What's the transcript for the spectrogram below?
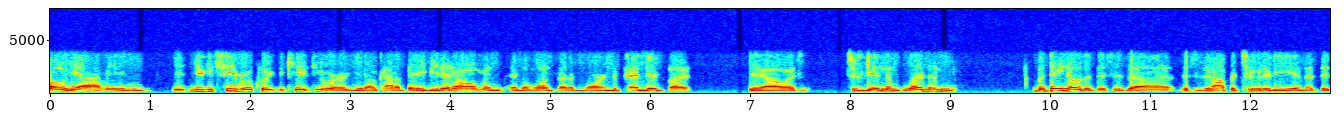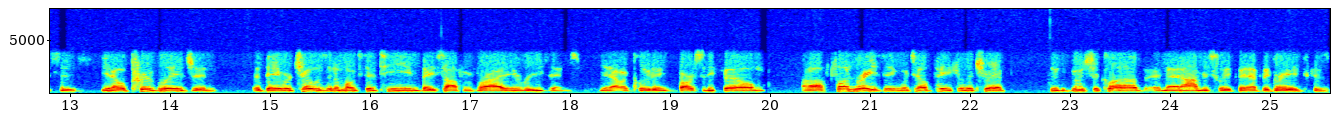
Oh yeah, I mean, you can see real quick the kids who are you know kind of babied at home and, and the ones that are more independent but you know it's just getting them letting them but they know that this is a this is an opportunity and that this is you know a privilege and that they were chosen amongst their team based off a variety of reasons you know including varsity film uh, fundraising which helped pay for the trip through the booster club and then obviously if they have the grades because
